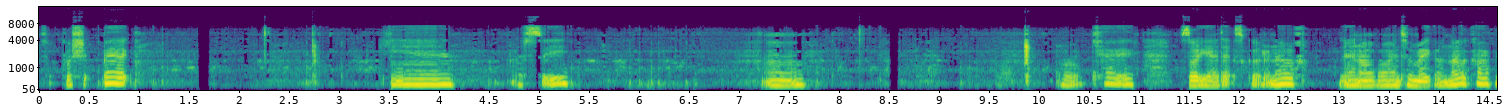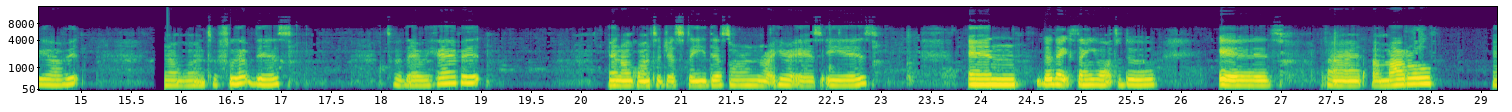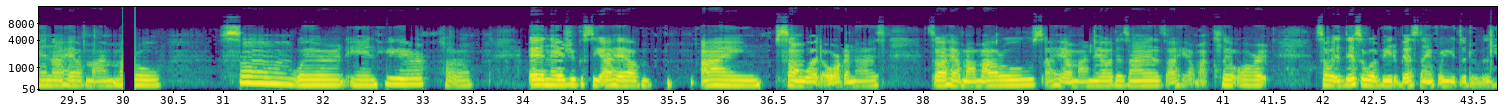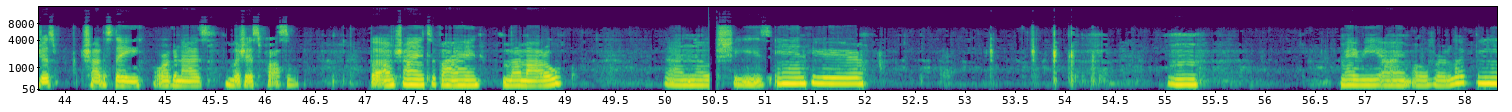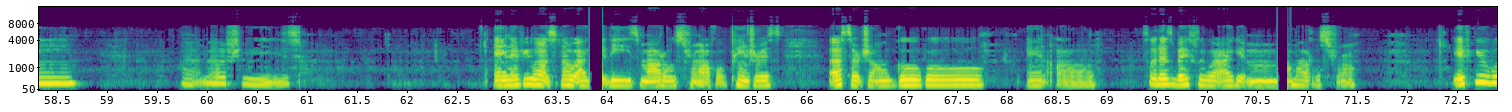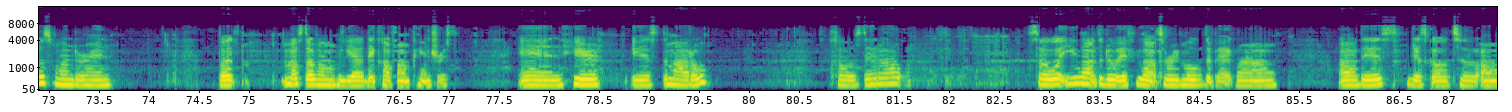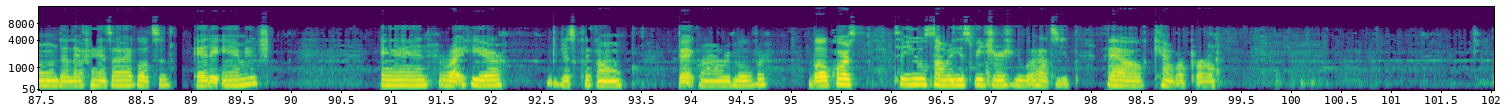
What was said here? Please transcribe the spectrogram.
So push it back. And let's see. Um, okay, so yeah, that's good enough. Then I'm going to make another copy of it. And I'm going to flip this. So there we have it. And I'm going to just leave this one right here as is. And the next thing you want to do is find a model. And I have my somewhere in here. And as you can see, I have, I'm somewhat organized. So I have my models, I have my nail designs, I have my clip art. So this would be the best thing for you to do is just try to stay organized as much as possible. But I'm trying to find my model. I know she's in here. Hmm. Maybe I'm overlooking. I know she's. And if you want to know, I get these models from off of Pinterest. I search on Google and all. So that's basically where I get my models from. If you was wondering, but most of them, yeah, they come from Pinterest. And here is the model. Close that out. So what you want to do if you want to remove the background on this, just go to on the left hand side, go to edit image. And right here, just click on background remover. But of course, to use some of these features, you will have to have Canva Pro.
